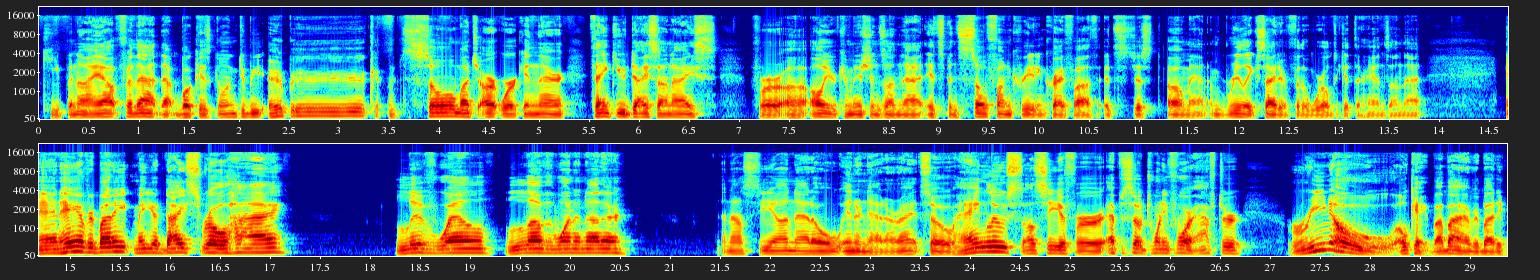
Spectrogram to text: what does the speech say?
keep an eye out for that. That book is going to be epic. So much artwork in there. Thank you, Dice on Ice, for uh, all your commissions on that. It's been so fun creating Qriphoth. It's just, oh man, I'm really excited for the world to get their hands on that. And hey, everybody, may your dice roll high, live well, love one another, and I'll see you on that old internet, all right? So hang loose. I'll see you for episode 24 after Reno. Okay, bye bye, everybody.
